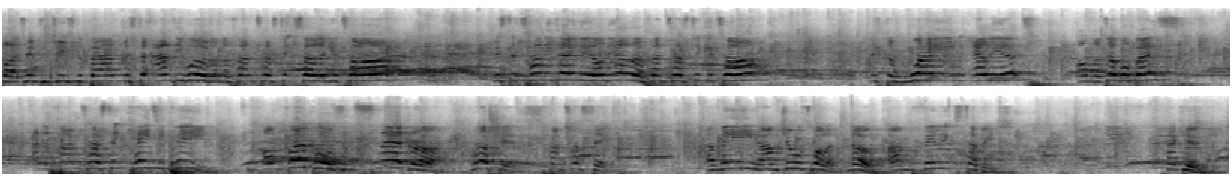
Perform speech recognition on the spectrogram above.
like to introduce the band, Mr. Andy Wood on the fantastic solo guitar, Mr. Tony Davey on the other fantastic guitar, Mr. Wayne Elliott on the double bass, and the fantastic Katie P on vocals and snare drum, brushes, fantastic. And me, I'm Jools Holland. No, I'm Feliks Tabis. Thank you.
